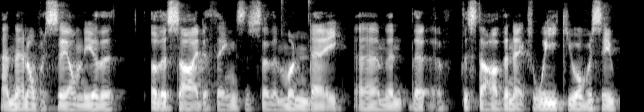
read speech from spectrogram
And then obviously on the other other side of things. So the Monday, um, then the the start of the next week, you obviously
